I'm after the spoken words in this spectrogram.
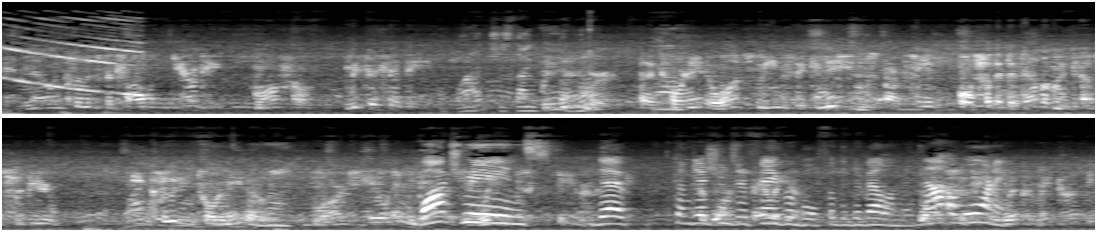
And now includes the following county, Wausau, Mississippi. Watch, just like you. Remember, a tornado watch means the conditions are favorable for the development of severe, including tornadoes, large hail, and Watch means the conditions are favorable for the development, not a warning. Weather may not be.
